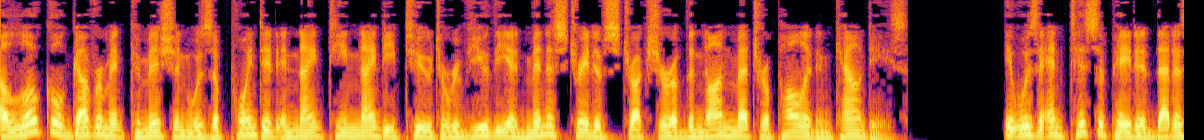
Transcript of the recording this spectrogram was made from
A local government commission was appointed in 1992 to review the administrative structure of the non-metropolitan counties. It was anticipated that a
